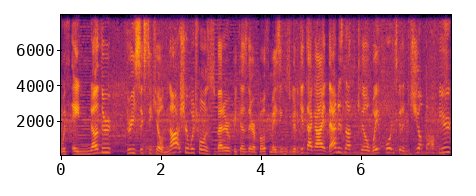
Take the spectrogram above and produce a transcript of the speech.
with another 360 kill. Not sure which one was better because they're both amazing. He's going to get that guy. That is not the kill. Wait for it. He's going to jump off here,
